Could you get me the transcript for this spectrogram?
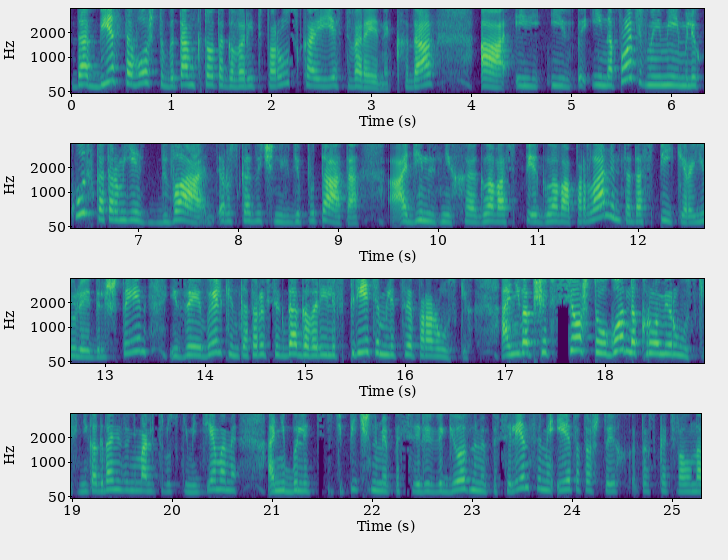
да, без того, чтобы там кто-то говорит по-русски и есть вареник, да, а, и, и, и напротив мы имеем Ликуд, в котором есть два русскоязычных депутата, один из них э, глава, глава парламента, да, спикера Юлия Эдельштейн и Зей Велькин, которые всегда говорили в третьем лице про русских. Они вообще все, что угодно, кроме русских, никогда не занимались русскими темами, они были типичными религиозными поселенцами, и это то, что их, так сказать, волновало.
